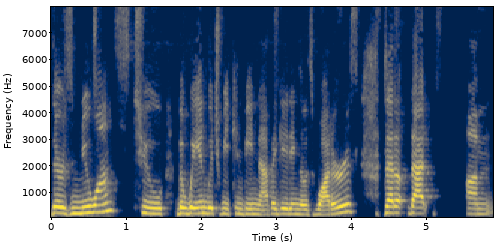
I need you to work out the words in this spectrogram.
there's nuance to the way in which we can be navigating those waters that that um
